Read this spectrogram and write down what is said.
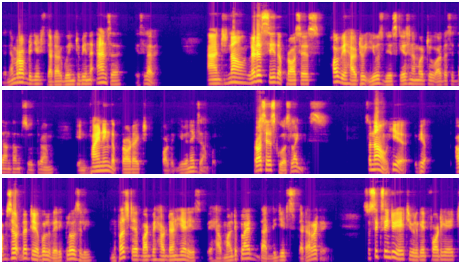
the number of digits that are going to be in the answer is 11. And now let us see the process how we have to use this case number 2 Varada Siddhantam Sutram in finding the product for the given example. Process goes like this. So now here if you observe the table very closely in the first step what we have done here is we have multiplied the digits that are recurring. So 6 into 8 you will get 48.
